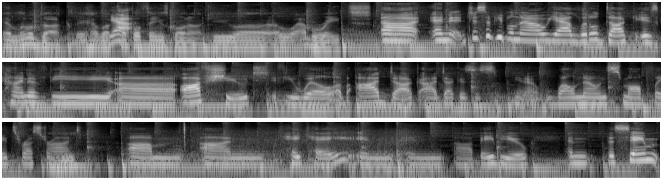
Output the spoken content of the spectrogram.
and Little Duck, they have a Yeah. couple things going on. Can you uh, elaborate? Uh, and just so people know, yeah, Little Duck is kind of the uh, offshoot, if you will, of Odd Duck. Odd Duck is this, you know, well-known small plates restaurant um, on KK in in uh, Bayview. And the same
